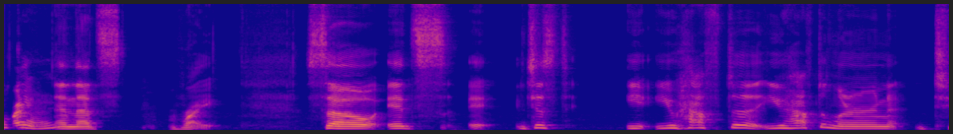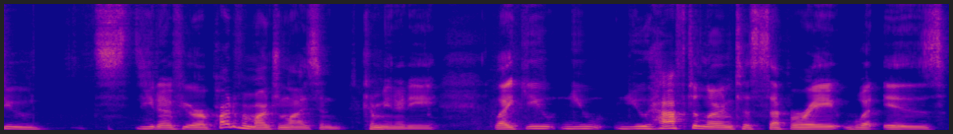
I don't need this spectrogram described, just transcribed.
Okay. right and that's right so it's it just you, you have to you have to learn to you know if you're a part of a marginalized community like you you you have to learn to separate what is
